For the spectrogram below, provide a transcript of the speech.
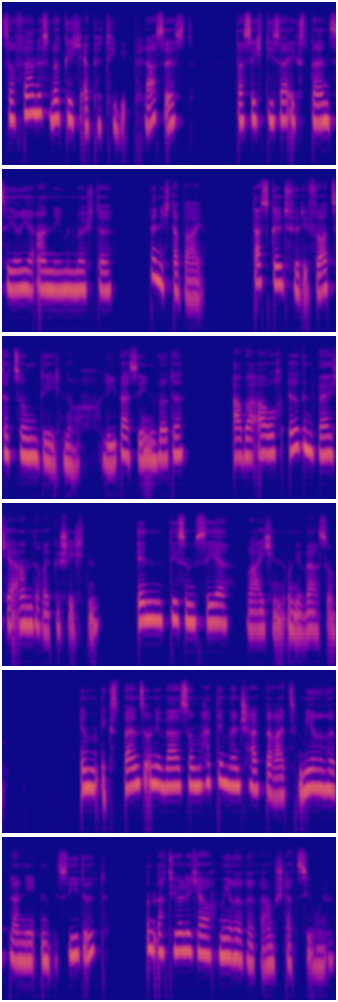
Sofern es wirklich Apple TV Plus ist, dass ich dieser Expand-Serie annehmen möchte, bin ich dabei. Das gilt für die Fortsetzung, die ich noch lieber sehen würde, aber auch irgendwelche andere Geschichten in diesem sehr reichen Universum. Im Expanse-Universum hat die Menschheit bereits mehrere Planeten besiedelt und natürlich auch mehrere Raumstationen,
